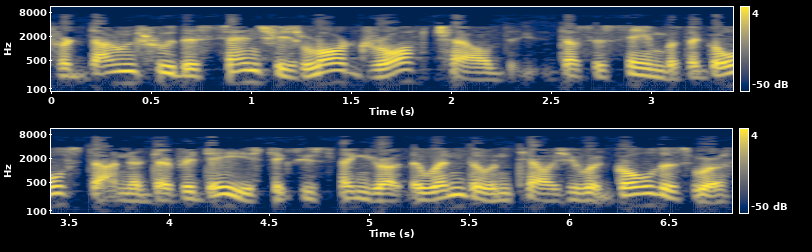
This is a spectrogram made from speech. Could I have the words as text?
for down through the centuries. Lord Rothschild does the same with the gold standard every day. He sticks his finger out the window and tells you what gold is worth.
